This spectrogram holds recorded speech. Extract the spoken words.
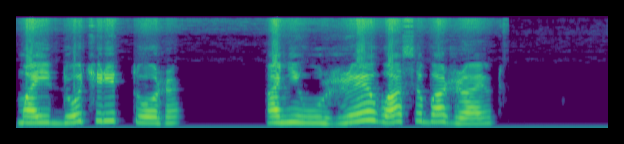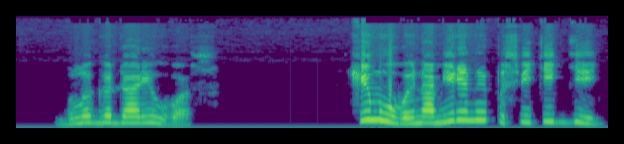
Мои дочери тоже. Они уже вас обожают. Благодарю вас. Чему вы намерены посвятить день?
